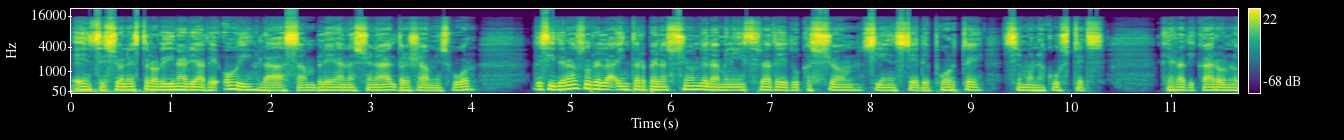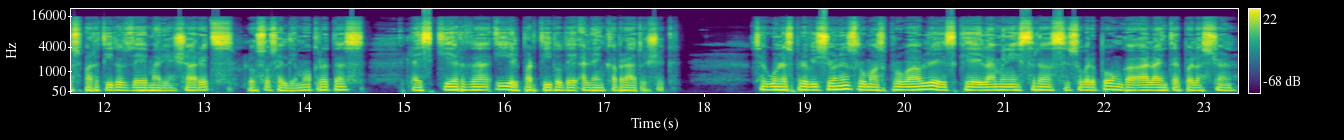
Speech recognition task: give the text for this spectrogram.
En sesión extraordinaria de hoy, la Asamblea Nacional de Zbor decidirá sobre la interpelación de la ministra de Educación, Ciencia y Deporte, Simona Kustec, que radicaron los partidos de Marian Sharetz, los socialdemócratas, la izquierda y el partido de Alenka Bratušek. Según las previsiones, lo más probable es que la ministra se sobreponga a la interpelación.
